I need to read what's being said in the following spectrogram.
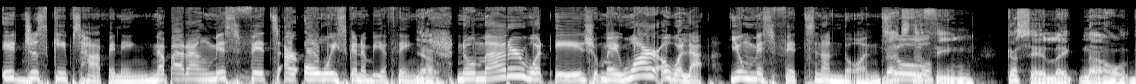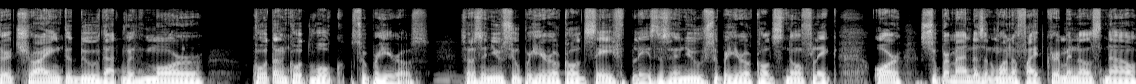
it just keeps happening. Na parang misfits are always gonna be a thing. Yeah. No matter what age, may war o wala, yung misfits nandoon. That's so, the thing. Kasi like now, they're trying to do that with more quote unquote woke superheroes. So there's a new superhero called Safe Place. There's a new superhero called Snowflake. Or Superman doesn't want to fight criminals now.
